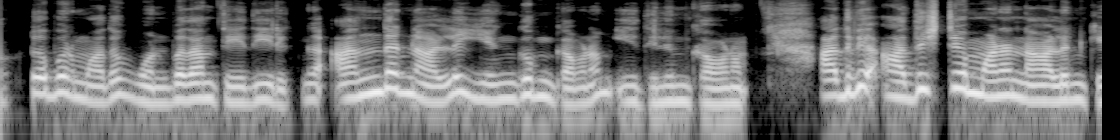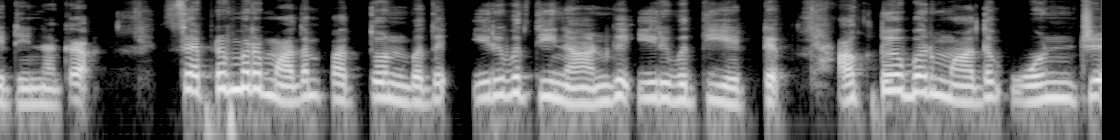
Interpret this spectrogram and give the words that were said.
அக்டோபர் மாதம் ஒன்பதாம் தேதி இருக்குங்க. அந்த நாள்ல எங்கும் கவனம், எதிலும் கவனம். அதுவே அதிர்ஷ்டமான நாளுன்னு கேட்டீங்கன்னாக்கா, செப்டம்பர் மாதம் 19, 24, 28, அக்டோபர் மாதம் 1,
